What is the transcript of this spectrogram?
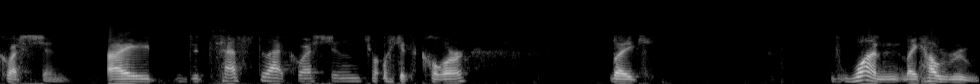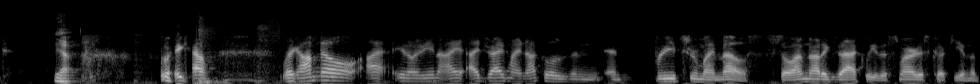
question. I detest that question from like its core. Like one, like how rude. Yeah, like how like I'm no I you know what I mean? I, I drag my knuckles and, and breathe through my mouth. So I'm not exactly the smartest cookie in the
